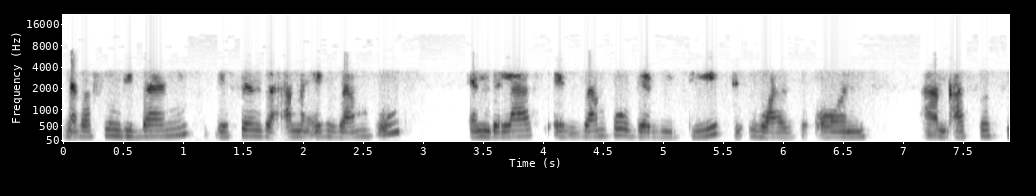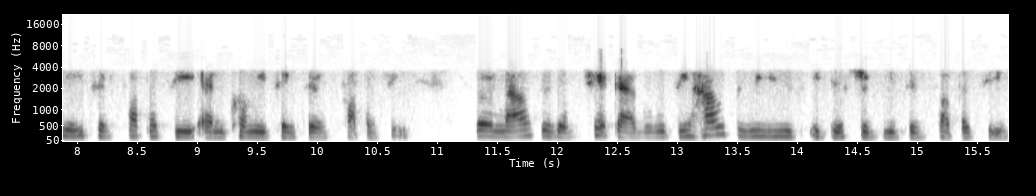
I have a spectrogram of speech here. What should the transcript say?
nabafundi bami besenza ama-examples and the last example that we did was on um, associative property and commutative property so now sizokucheck-ke ukuthi how do we use a distributive property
